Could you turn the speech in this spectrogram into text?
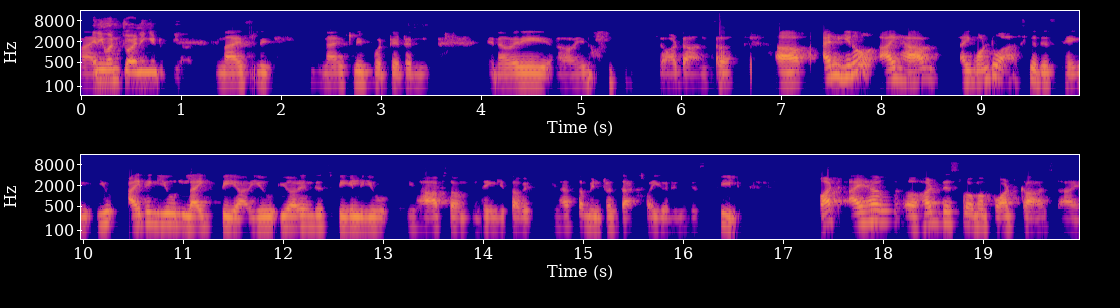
Nice. anyone joining into pr nicely nicely put it in in a very uh, you know short answer uh, and you know i have i want to ask you this thing you i think you like pr you you are in this field you you have something you have you have some interest that's why you're in this field but I have uh, heard this from a podcast. I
